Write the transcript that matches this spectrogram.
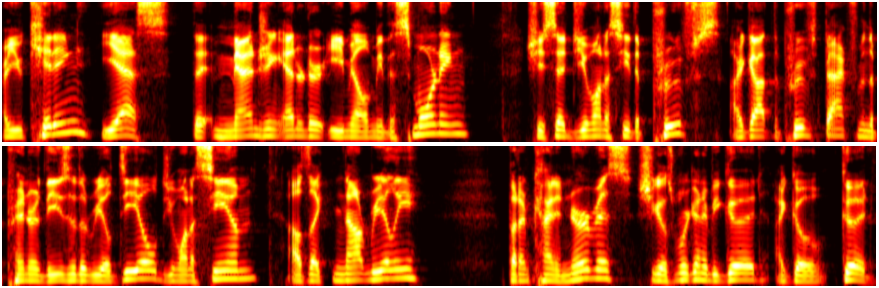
Are you kidding? Yes. The managing editor emailed me this morning. She said, Do you want to see the proofs? I got the proofs back from the printer. These are the real deal. Do you want to see them? I was like, Not really, but I'm kind of nervous. She goes, We're going to be good. I go, Good.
